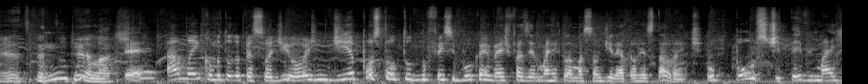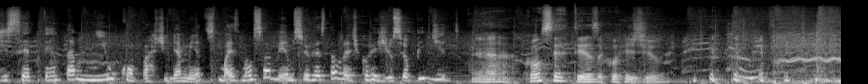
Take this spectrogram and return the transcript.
É, relaxa. É, a mãe, como toda pessoa de hoje em dia, postou tudo no Facebook ao invés de fazer uma reclamação direta ao restaurante. O post teve mais de 70 mil compartilhamentos, mas não sabemos se o restaurante corrigiu seu pedido. É, com certeza corrigiu.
